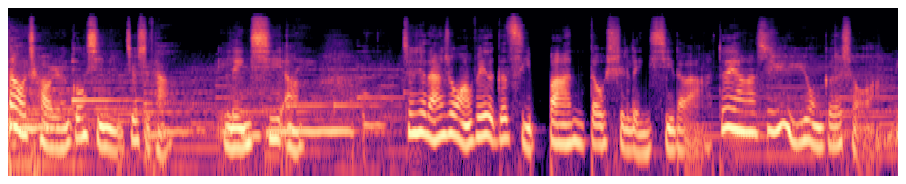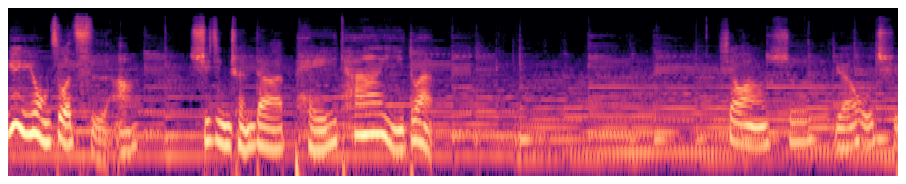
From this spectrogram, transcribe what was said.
稻草人，恭喜你，就是他，林夕啊。正确答案说王菲的歌词一般都是林夕的吧？对啊，是御用歌手啊，御用作词啊。徐锦纯的《陪他一段》，笑忘书圆舞曲。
